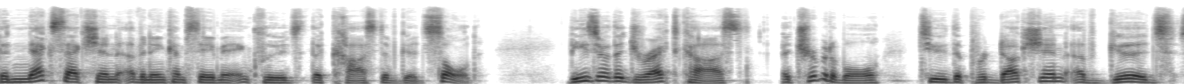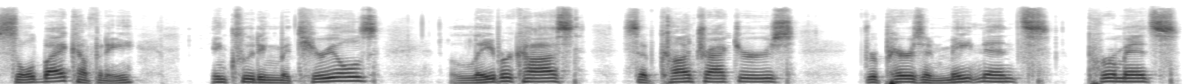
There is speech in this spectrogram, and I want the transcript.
The next section of an income statement includes the cost of goods sold. These are the direct costs attributable to the production of goods sold by a company, including materials, labor costs, subcontractors, repairs and maintenance, permits,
